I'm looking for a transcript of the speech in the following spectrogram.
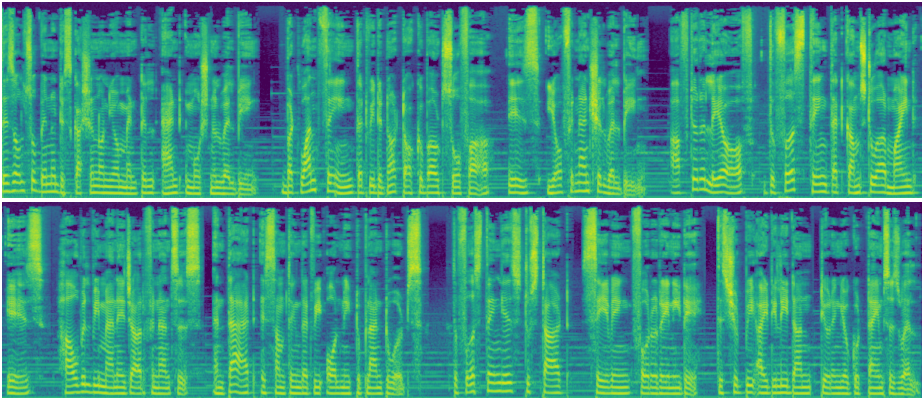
There's also been a discussion on your mental and emotional well being. But one thing that we did not talk about so far is your financial well being. After a layoff, the first thing that comes to our mind is how will we manage our finances? And that is something that we all need to plan towards. The first thing is to start saving for a rainy day. This should be ideally done during your good times as well.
